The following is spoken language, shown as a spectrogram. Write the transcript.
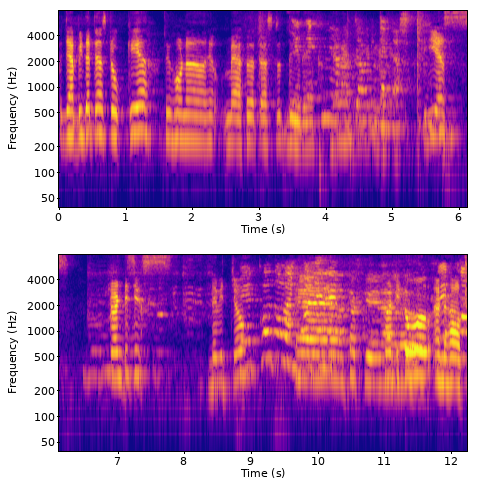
ਪੰਜਾਬੀ ਦਾ ਟੈਸਟ ਓਕੇ ਆ ਤੇ ਹੁਣ ਮੈਥ ਦਾ ਟੈਸਟ ਦੇ ਰਹੇ ਦਾ ਟੈਸਟ ਯੈਸ 26 ਦੇ ਵਿੱਚੋਂ। ਦੇਖੋ ਤੁਹਾਨੂੰ ਧੱਕੇ 22 ਐਂਡ ਹਾਫ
